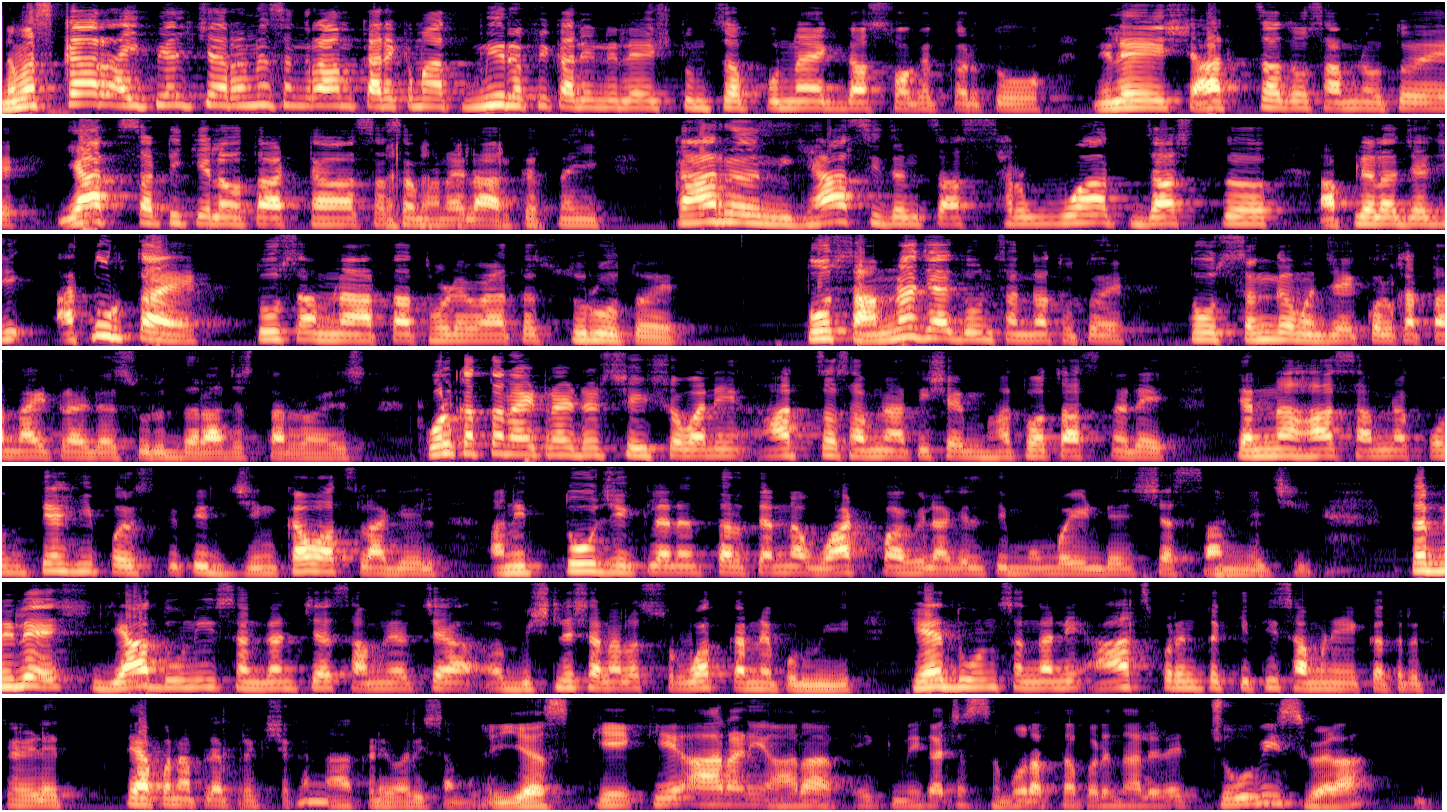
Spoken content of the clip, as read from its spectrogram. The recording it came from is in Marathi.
नमस्कार आय पी एलच्या रणसंग्राम कार्यक्रमात मी रफिक आणि निलेश तुमचं पुन्हा एकदा स्वागत करतो. निलेश आजचा जो सामना होतोय याचसाठी केला होता अठ्ठास असं म्हणायला हरकत नाही. कारण ह्या सीझनचा सर्वात जास्त आपल्याला ज्याची आतुरता आहे तो सामना आता थोड्या वेळातच सुरू होतोय. तो सामना ज्या दोन संघात होतोय तो संघ म्हणजे कोलकाता नाईट रायडर्स विरुद्ध राजस्थान रॉयल्स. कोलकाता नाईट रायडर्सच्या हिशोबाने आजचा सामना अतिशय महत्त्वाचा असणार आहे. त्यांना हा सामना कोणत्याही परिस्थितीत जिंकावाच लागेल आणि तो जिंकल्यानंतर त्यांना वाट पाहावी लागेल ती मुंबई इंडियन्सच्या सामन्याची तर निलेश या दोन्ही संघांच्या सामन्याच्या विश्लेषणाला सुरुवात करण्यापूर्वी ह्या दोन संघांनी आजपर्यंत किती सामने एकत्रित खेळलेत? ते आपण आपल्या प्रेक्षकांना आकडेवारी सांगू. यस के के आर आणि आर आर एकमेकाच्या समोर आतापर्यंत आलेले चोवीस वेळा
